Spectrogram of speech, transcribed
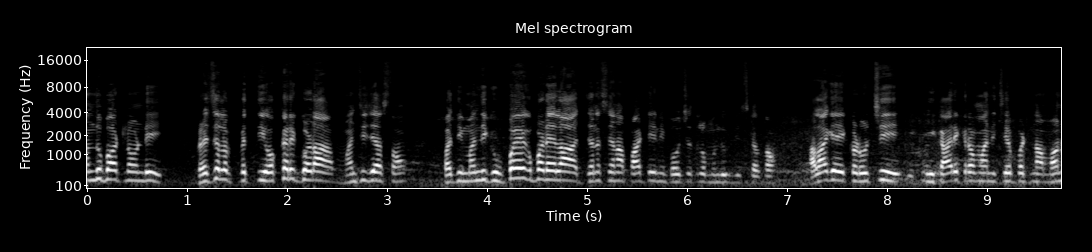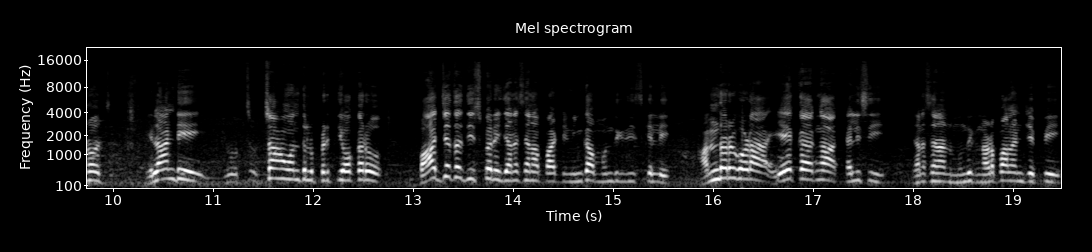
అందుబాటులో ఉండి ప్రజల ప్రతి ఒక్కరికి కూడా మంచి చేస్తాం. పది మందికి ఉపయోగపడేలా జనసేన పార్టీని భవిష్యత్తులో ముందుకు తీసుకెళ్తాం. అలాగే ఇక్కడ వచ్చి ఈ- కార్యక్రమాన్ని చేపట్టిన మనోజ్ ఇలాంటి ఉత్సాహవంతులు ప్రతి ఒక్కరూ బాధ్యత తీసుకొని జనసేన పార్టీని ఇంకా ముందుకు తీసుకెళ్ళి అందరూ కూడా ఏకంగా కలిసి జనసేనను ముందుకు నడపాలని చెప్పి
